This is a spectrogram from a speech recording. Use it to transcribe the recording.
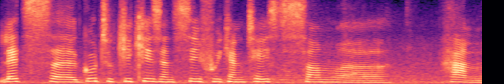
let's uh, go to Kiki's and see if we can taste some uh, ham.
